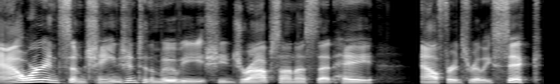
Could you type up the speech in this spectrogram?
hour and some change into the movie, she drops on us that hey, Alfred's really sick,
